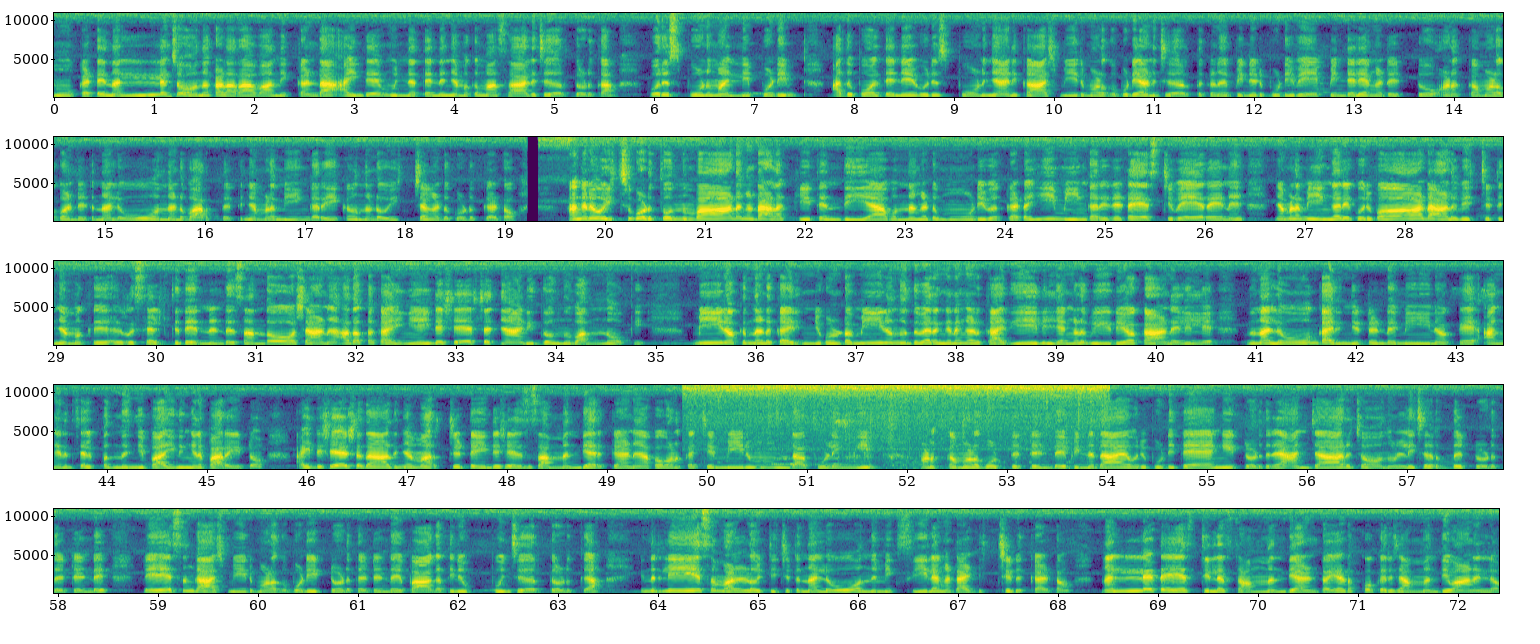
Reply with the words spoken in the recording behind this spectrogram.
മൂക്കട്ടെ. നല്ല ചുവന്ന കളറാവാൻ നിൽക്കണ്ട അതിന്റെ മുന്നേ തന്നെ നമുക്ക് മസാല ചേർത്ത് കൊടുക്കാം. ഒരു സ്പൂണ് മല്ലിപ്പൊടി അതുപോലെ തന്നെ ഒരു സ്പൂണ് ഞാൻ കാശ്മീർ മുളക് പൊടിയാണ് ചേർത്തിക്കണത്. പിന്നെ ഒരു പൊടി വേപ്പിന്റെ ഇല അങ്ങോട്ട് ഇട്ടു. ഉണക്കമുളക് കണ്ടിട്ട് നല്ലോ ഒന്നണ്ട് വറുത്തിട്ട് നമ്മളെ മീൻ കറിയൊക്കെ ഒന്നുകൊണ്ട് ഒഴിച്ചങ്ങോട്ട് കൊടുക്കുക കേട്ടോ അങ്ങനെ ഒഴിച്ചു കൊടുത്ത് ഒന്നും പാടെ അങ്ങോട്ട് ഇളക്കിയിട്ട് എന്ത് ചെയ്യുക ഒന്നങ്ങോട്ട് മൂടി വെക്കട്ടെ. ഈ മീൻകറിയുടെ ടേസ്റ്റ് വേറെയാണ്. നമ്മളെ മീൻകറിയൊക്കെ ഒരുപാട് ആൾ വെച്ചിട്ട് നമുക്ക് റിസൾട്ട് തരുന്നുണ്ട്. സന്തോഷമാണ് അതൊക്കെ കഴിഞ്ഞതിന്റെ ശേഷം ഞാൻ ഇതൊന്ന് വന്നു നോക്കി മീനൊക്കെ ഇന്നാണ് കരിഞ്ഞു കൊണ്ടോ. മീനൊന്നും ഇതുവരെ ഇങ്ങനെ നിങ്ങൾ ഞങ്ങൾ വീഡിയോ കാണലില്ലേ? ഇന്ന് നല്ലോണം കരിഞ്ഞിട്ടുണ്ട് മീനൊക്കെ. അങ്ങനെ ചിലപ്പോൾ ഇന്ന് ഇനിയിപ്പോൾ അതിനിങ്ങനെ പറയിട്ടോ. അതിന്റെ ശേഷം അതാ ഞാൻ മറിച്ചിട്ടതിന്റെ ശേഷം സമ്മന്തി അരക്കാണ്. അപ്പോൾ ഉണക്ക ചെമ്മീനും എന്താ പുളിങ്ങിയും ഉണക്കമുളക് ഇട്ടിട്ടുണ്ട്. പിന്നെ ദാ ഒരു പൊടി തേങ്ങ ഇട്ട് കൊടുത്തിട്ട് അഞ്ചാറ് ചോന്നുള്ളി ചെറുത് ഇട്ട് കൊടുത്തിട്ടുണ്ട്. ലേസം കാശ്മീർ മുളക് പൊടി ഇട്ട് കൊടുത്തിട്ടുണ്ട്. പാകത്തിന് ഉപ്പും ചേർത്ത് കൊടുക്കുക എന്നിട്ട് ലേസം വെള്ളം ഒറ്റിച്ചിട്ട് നല്ലോ ഒന്ന് മിക്സിയിൽ അങ്ങോട്ട് അടിച്ചെടുക്കുക കേട്ടോ നല്ല ടേസ്റ്റുള്ള ചമ്മന്തിയാണ് കേട്ടോ ഇടക്കൊക്കെ ഒരു ചമ്മന്തി വേണമല്ലോ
